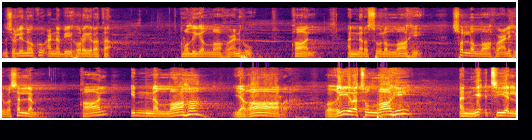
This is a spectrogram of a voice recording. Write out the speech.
എന്ന് ചൊല്ലി നോക്കൂ. അൻ നബി ഹുറൈറത്ത റളിയല്ലാഹു അൻഹു ഖാൽ അന്ന റസൂലല്ലാഹി സ്വല്ലല്ലാഹു അലൈഹി വസല്ലം ഖാൽ ഇന്നല്ലാഹ യഗാർ വഗീറത്തുല്ലാഹി അൻ യഅ്തിയൽ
